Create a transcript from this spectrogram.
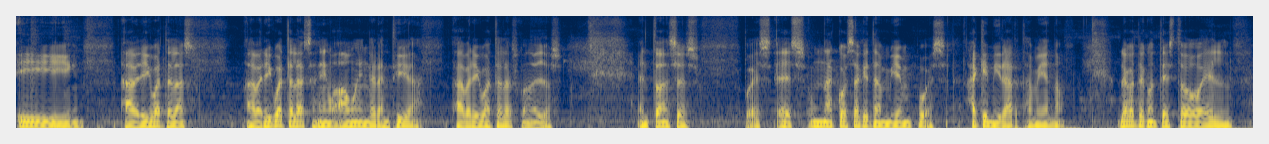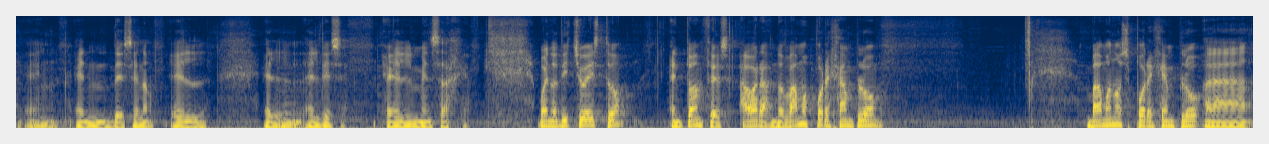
Y averíguatelas. Averíguatelas aún en garantía averíguatelas con ellos. Entonces, pues es una cosa que también pues hay que mirar también, ¿no? Luego te contesto el, en, en DS, ¿no? El, el, el DS, el mensaje. Bueno, dicho esto, entonces, ahora nos vamos, por ejemplo, vámonos, por ejemplo, a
